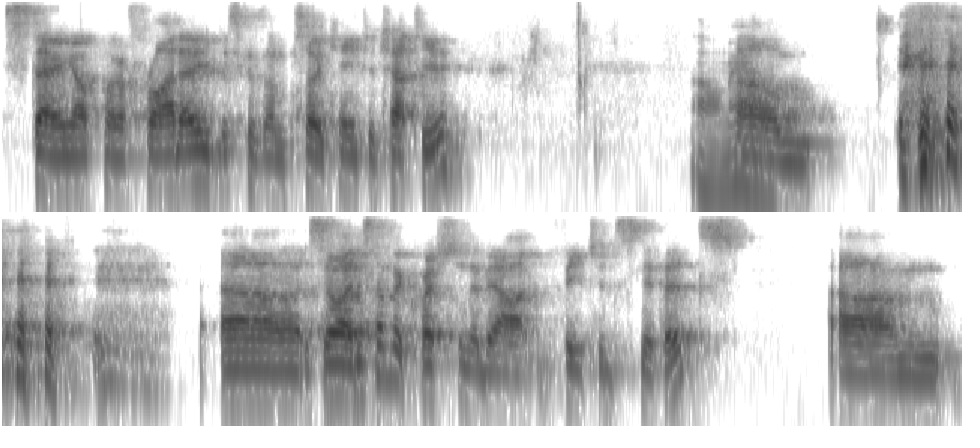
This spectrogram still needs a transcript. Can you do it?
staying up on a Friday just because I'm so keen to chat to you. Oh man. Um, uh, so I just have a question about featured snippets um,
